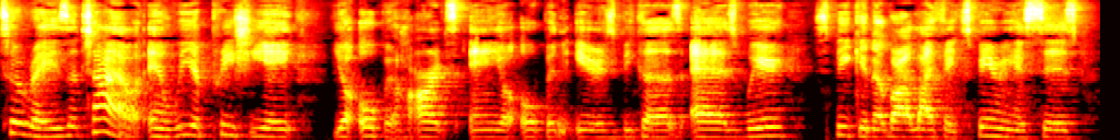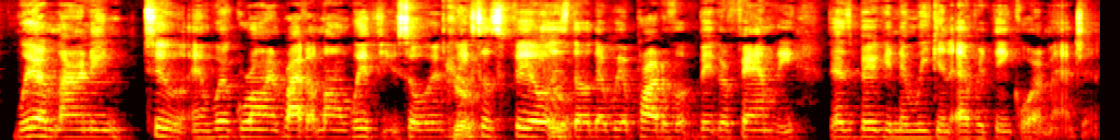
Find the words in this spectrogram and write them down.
to raise a child, and we appreciate your open hearts and your open ears because as we're speaking of our life experiences, we're learning too and we're growing right along with you. So it True. makes us feel True. as though that we're part of a bigger family that's bigger than we can ever think or imagine.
